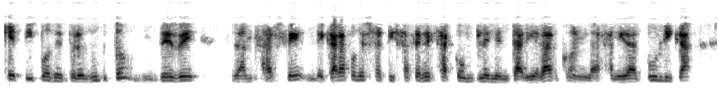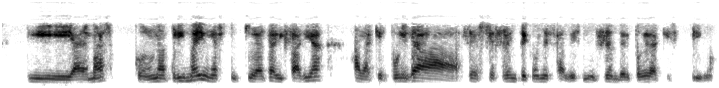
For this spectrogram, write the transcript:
qué tipo de producto debe lanzarse de cara a poder satisfacer esa complementariedad con la sanidad pública y además con una prima y una estructura tarifaria a la que pueda hacerse frente con esa disminución del poder adquisitivo.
